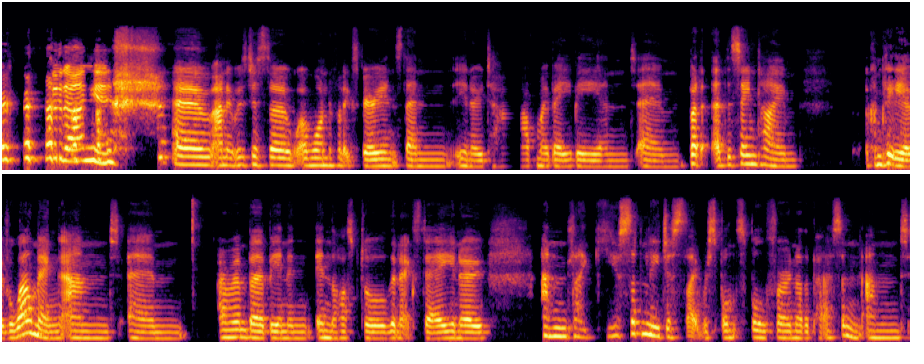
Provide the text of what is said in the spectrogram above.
good on you. um, and it was just a, a, wonderful experience then you know to have my baby and um, but at the same time completely overwhelming and um, i remember being in in the hospital the next day you know and like you're suddenly just like responsible for another person and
